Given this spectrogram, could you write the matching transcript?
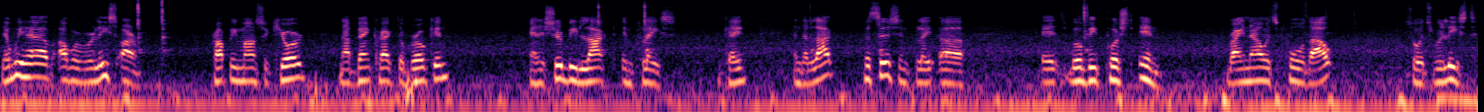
Then we have our release arm, properly mounted secured, not bent, cracked, or broken, and it should be locked in place. Okay, and the lock position plate, uh, it will be pushed in. Right now it's pulled out, so it's released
